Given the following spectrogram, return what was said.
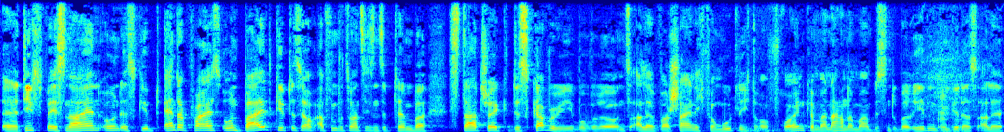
äh, Deep Space Nine und es gibt Enterprise und bald gibt es ja auch ab 25. September Star Trek Discovery, wo wir uns alle wahrscheinlich vermutlich darauf freuen. Können wir nachher noch mal ein bisschen drüber reden, wie wir das alle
